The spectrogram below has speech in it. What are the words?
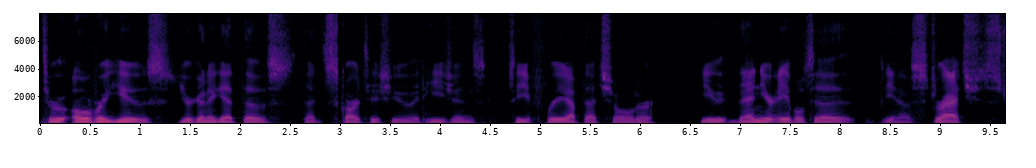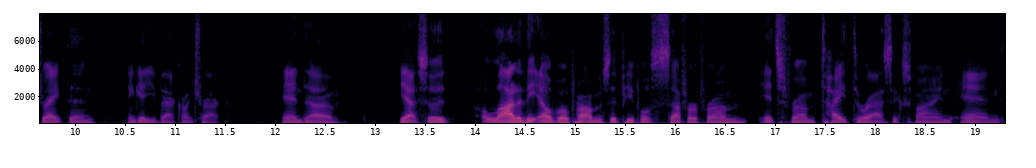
through overuse, you're going to get those that scar tissue adhesions. So you free up that shoulder. You then you're able to you know stretch, strengthen, and get you back on track. And uh, yeah, so a lot of the elbow problems that people suffer from, it's from tight thoracic spine and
